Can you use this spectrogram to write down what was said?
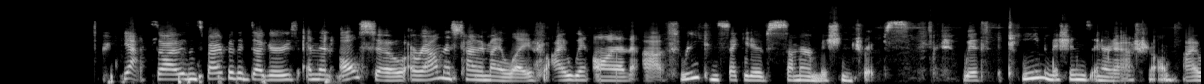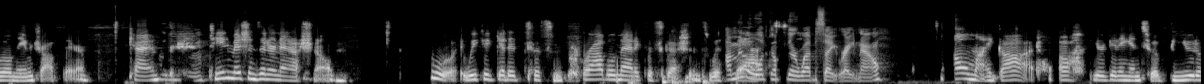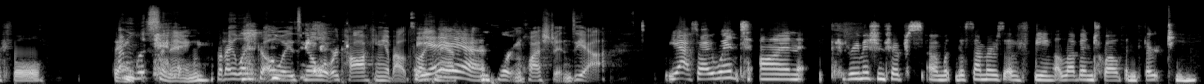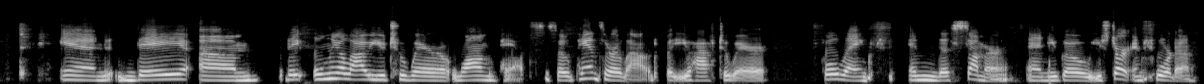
yeah, so I was inspired by the Duggars. And then also around this time in my life, I went on uh, three consecutive summer mission trips with Teen Missions International. I will name drop there. Okay. Mm-hmm. Teen Missions International. Ooh, we could get into some problematic discussions with I'm going to look up their website right now. Oh my God. Oh, you're getting into a beautiful thing. I'm listening, but I like to always know what we're talking about so I yeah. can ask important questions. Yeah yeah, so I went on three mission trips um, the summers of being 11, 12, and 13. And they um, they only allow you to wear long pants. So pants are allowed, but you have to wear full length in the summer. And you go, you start in Florida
